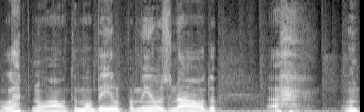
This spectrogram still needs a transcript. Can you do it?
lepno automobīlu par milzu naudu, uh, un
